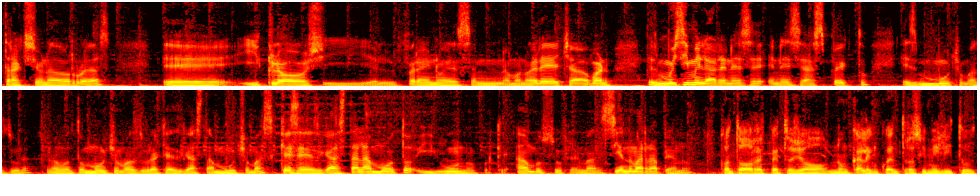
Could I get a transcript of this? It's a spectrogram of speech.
tracción a dos ruedas, eh, y clutch y el freno es en la mano derecha. Bueno, es muy similar en ese, en ese aspecto. Es mucho más dura. Es una moto mucho más dura que desgasta mucho más. Que se desgasta la moto y uno, porque ambos sufren más, siendo más rápida, ¿no? Con todo respeto, yo nunca le encuentro similitud.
